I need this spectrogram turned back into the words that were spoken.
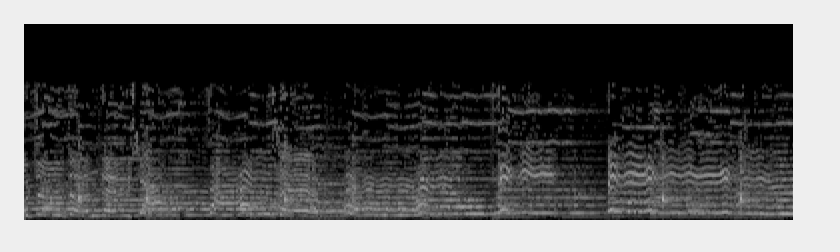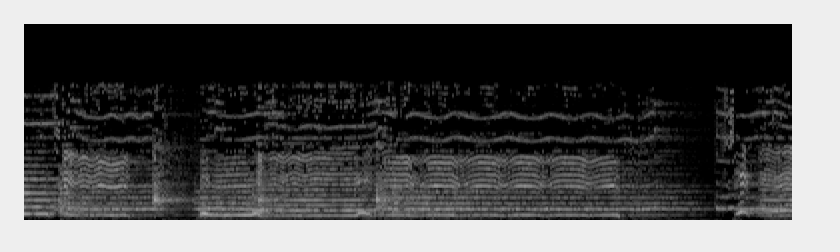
我只的留下在手提的旗。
